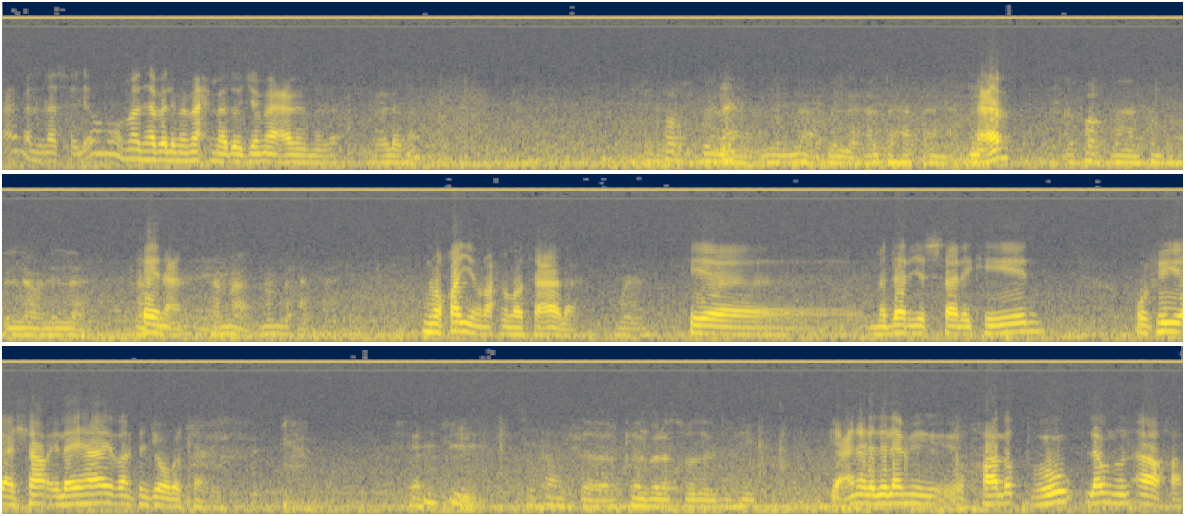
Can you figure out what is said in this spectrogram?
يعني عمل الناس اليوم هو مذهب الإمام أحمد وجماعة من العلماء. الفرق بين لله بالله هل بحث عنه؟ نعم. الفرق بين الحب في الله ولله أي نعم. تمام. من بحث عنه؟ ابن القيم رحمه الله تعالى؟ في مدارج السالكين وفي أشار إليها أيضا في الجواب الكافي الكلب الأسود البهيم؟ يعني الذي لم يخالطه لون آخر.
